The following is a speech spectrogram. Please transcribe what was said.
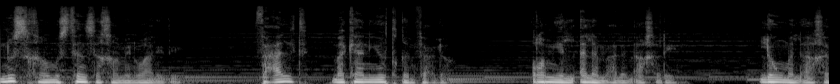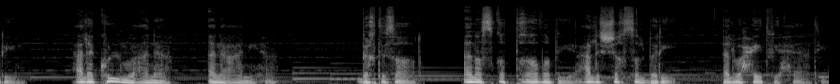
نسخة مستنسخة من والدي. فعلت ما كان يتقن فعله. رمي الألم على الآخرين. لوم الآخرين. على كل معاناة أنا أعانيها باختصار أنا أسقطت غضبي على الشخص البريء الوحيد في حياتي.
